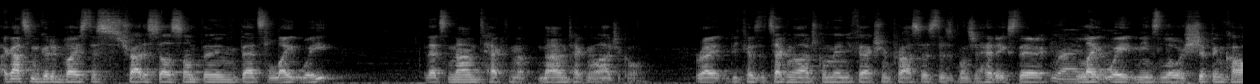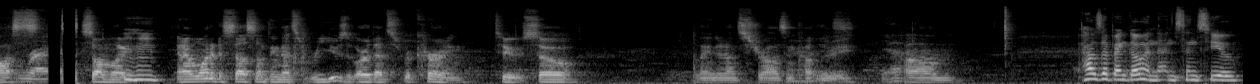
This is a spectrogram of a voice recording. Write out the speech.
I got some good advice to try to sell something that's lightweight, that's non-tech non-technological, right? Because the technological manufacturing process, there's a bunch of headaches there. Right, Lightweight means lower shipping costs. Right. So I'm like, mm-hmm. and I wanted to sell something that's reusable or that's recurring too. So landed on straws and cutlery. Yeah. Um, How's it been going then since you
